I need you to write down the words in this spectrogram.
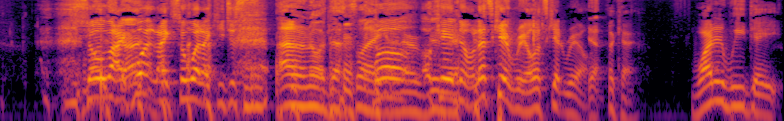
so, like guy. what? Like so what? Like you just I don't know what that's like. Well, okay, no. Let's get real. Let's get real. Yeah. Okay. Why did we date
